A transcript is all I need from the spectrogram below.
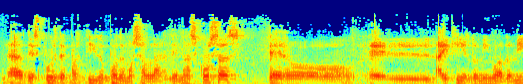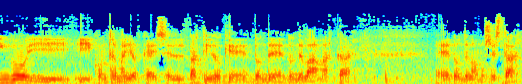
Uh, después del partido podemos hablar de más cosas, pero el, hay que ir domingo a domingo y, y, contra Mallorca es el partido que donde, donde va a marcar eh, dónde vamos a estar.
